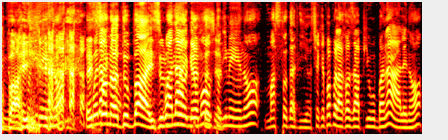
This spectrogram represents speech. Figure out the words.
Dubai. molto di meno. e guadagno- sono a Dubai sul mio guadagno molto grattacielo. di meno, ma sto da Dio. Cioè, che è proprio la cosa più banale, no?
